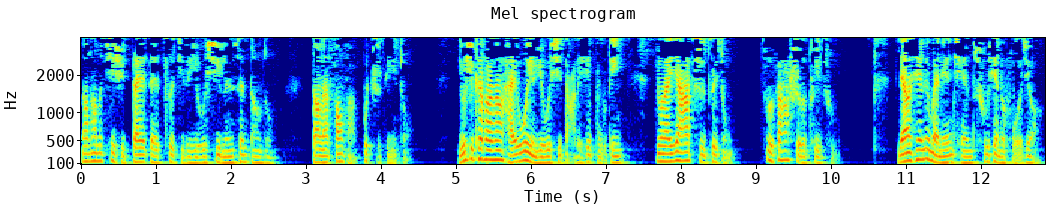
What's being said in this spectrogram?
让他们继续待在自己的游戏人生当中。当然，方法不止这一种。游戏开发商还为游戏打了一些补丁，用来压制这种自杀式的退出。两千六百年前出现的佛教，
